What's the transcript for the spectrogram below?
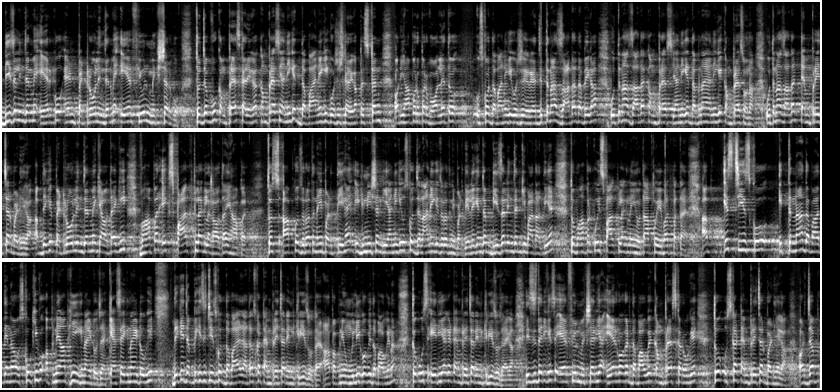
डीजल इंजन में एयर को एंड पेट्रोल इंजन में एयर फ्यूल मिक्सचर को। तो जब वो कंप्रेस करेगा कंप्रेस यानी कि दबाने की कोशिश करेगा पिस्टन और यहाँ पर ऊपर वॉल है तो उसको दबाने की कोशिश करेगा। जितना ज़्यादा दबेगा, उतना ज़्यादा कंप्रेस यानी कि दबना, यानी कि कंप्रेस होना, उतना ज़्यादा टेम्परेचर बढ़ेगा। अब देखिए पेट्रोल इंजन में क्या होता है कि वहाँ पर एक स्पार्क प्लग लगा होता है यहाँ पर। तो आपको ज़रूरत नहीं पड़ती है इग्निशन की, यानी कि उसको जलाने की ज़रूरत नहीं पड़ती लेकिन जब डीजल इंजन की बात आती है तो वहाँ पर कोई स्पार्क प्लग नहीं होता, आपको ये बात पता है। अब इस चीज़ को इतना दबा देना, उसको कि वो अपने आप ही इग्नाइट हो जाए। कैसे इग्नाइट होगी? देखिए, जब भी किसी चीज़ को दबाया जाता है, उसका टेम्परेचर इंक्रीज होता है। आप अपनी उंगली को भी दबाओगे ना तो उस एरिया का टेम्परेचर इंक्रीज हो जाएगा। इसी तरीके से एयर फ्यूल मिक्सचर या एयर को अगर दबाओगे कंप्रेस करोगे तो उसका टेम्परेचर बढ़ेगा। और जब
